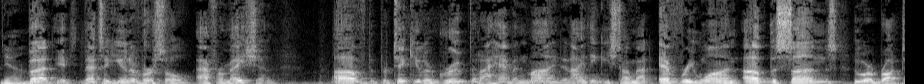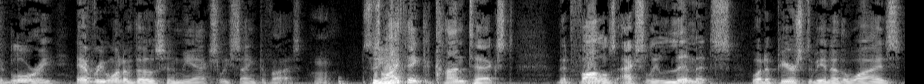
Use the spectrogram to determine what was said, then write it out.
yeah. but it's, that's a universal affirmation of the particular group that I have in mind. And I think he's talking about every one of the sons who are brought to glory, every one of those whom he actually sanctifies. Huh. So, so I think the context that follows actually limits what appears to be an otherwise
